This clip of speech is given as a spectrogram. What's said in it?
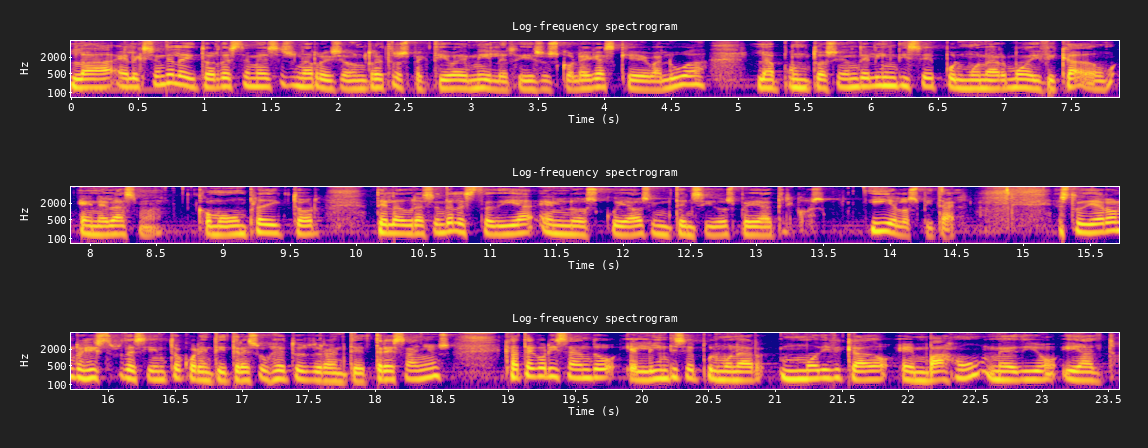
La elección del editor de este mes es una revisión retrospectiva de Miller y de sus colegas que evalúa la puntuación del índice pulmonar modificado en el asma como un predictor de la duración de la estadía en los cuidados intensivos pediátricos y el hospital. Estudiaron registros de 143 sujetos durante tres años, categorizando el índice pulmonar modificado en bajo, medio y alto.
